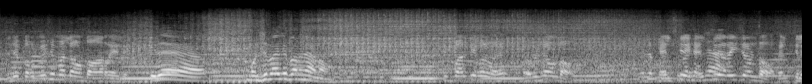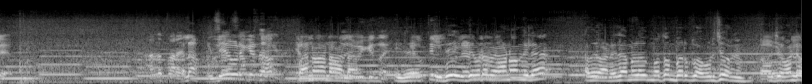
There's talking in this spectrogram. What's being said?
ഇതിന്റെ പെർമിഷൻ വല്ലതും ഉണ്ടോ ആറേൽ? ഇത് മുനിസിപ്പാലിറ്റി പറഞ്ഞാണോ മുനിസിപ്പാലിറ്റി പെർമിഷൻ ഉണ്ടോ? ഹെൽത്ത് ഹെൽത്ത് അറിയിച്ചിട്ടുണ്ടോ? ഹെൽത്തിൽ? വേണ്ട വേണ്ട വേണ്ട. ചോദിക്കുന്നത് ഇത് ഇതിവിടെ വേണമെങ്കിൽ അത് വേണം ഇത് നമ്മൾ മൊത്തം പേർക്കുവാ വിളിച്ചു പറഞ്ഞു. വിളിച്ചു വണ്ടി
